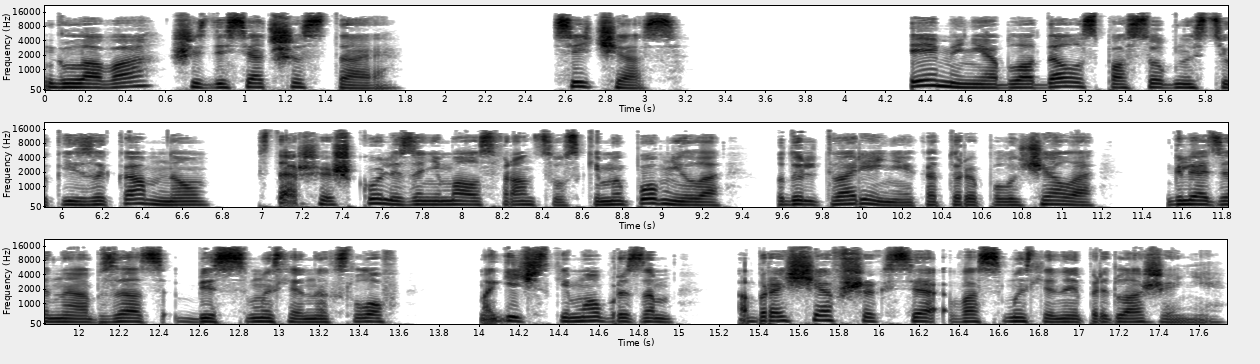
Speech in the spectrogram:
Глава 66. Сейчас. Эми не обладала способностью к языкам, но в старшей школе занималась французским и помнила удовлетворение, которое получала, глядя на абзац бессмысленных слов, магическим образом обращавшихся в осмысленные предложения.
